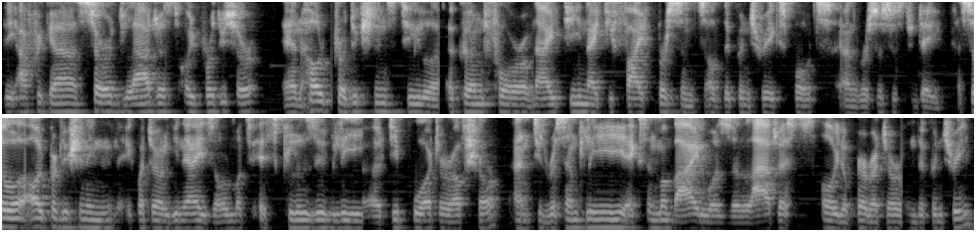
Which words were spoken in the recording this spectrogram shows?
the Africa's third largest oil producer and oil production still account for 90 95% of the country exports and resources today. So oil production in Equatorial Guinea is almost exclusively uh, deep water offshore. Until recently, ExxonMobil was the largest oil operator in the country.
